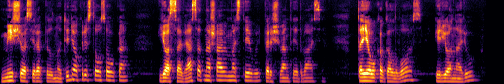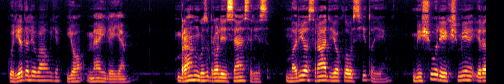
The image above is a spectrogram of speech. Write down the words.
Mišios yra pilnutinio Kristaus auka jo savęs atnašavimas tėvui per šventąją dvasę. Tai auka galvos ir jo narių, kurie dalyvauja jo meilėje. Brangus broliai seserys, Marijos radijo klausytojai, mišių reikšmė yra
